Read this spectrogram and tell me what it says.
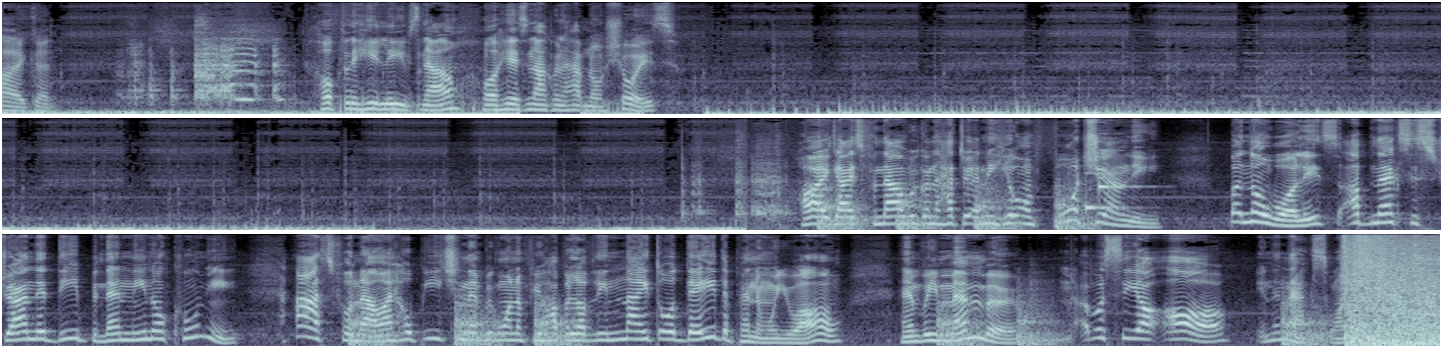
Alright, good. Hopefully he leaves now. Well, he's not going to have no choice. Alright guys, for now we're gonna have to end it here unfortunately. But no worries, up next is Stranded Deep and then Ni no Kuni. As for now, I hope each and every one of you have a lovely night or day depending where you are. And remember, I will see y'all all in the next one.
